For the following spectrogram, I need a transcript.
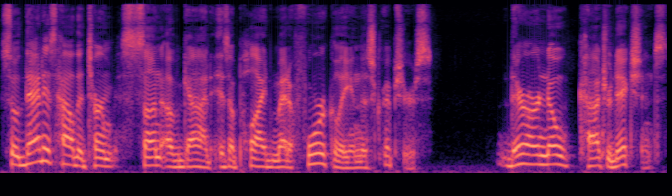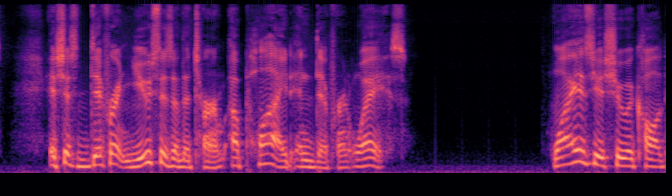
So that is how the term Son of God is applied metaphorically in the scriptures. There are no contradictions. It's just different uses of the term applied in different ways. Why is Yeshua called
